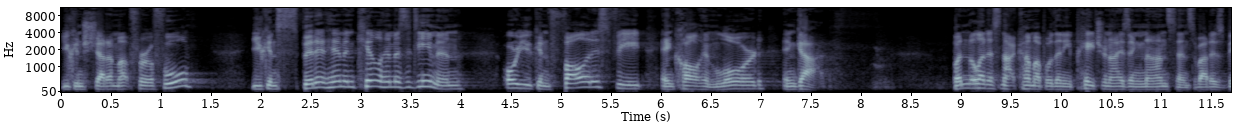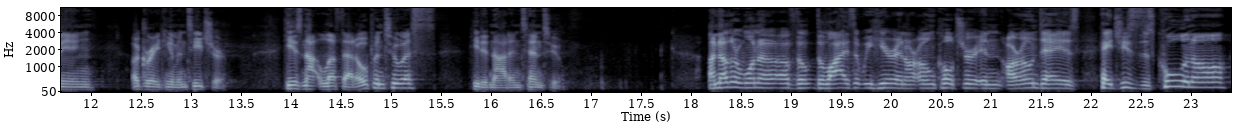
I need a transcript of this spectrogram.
You can shut him up for a fool, you can spit at him and kill him as a demon, or you can fall at his feet and call him Lord and God. But let us not come up with any patronizing nonsense about his being a great human teacher. He has not left that open to us, he did not intend to. Another one of the, the lies that we hear in our own culture, in our own day, is hey, Jesus is cool and all,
